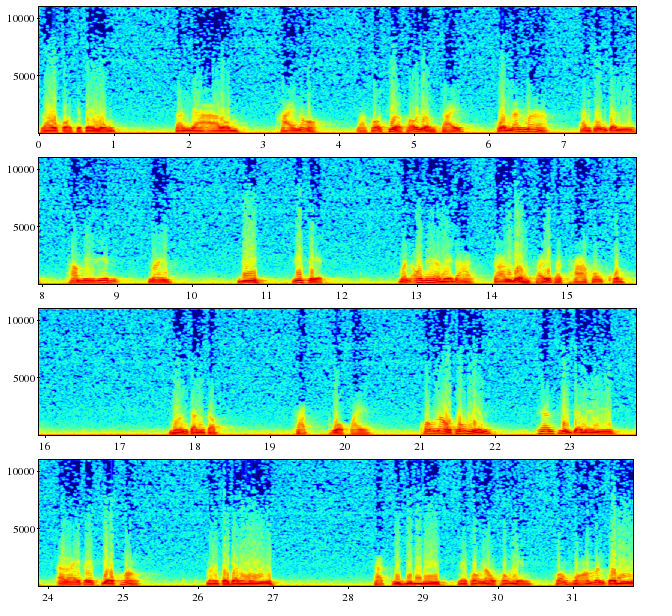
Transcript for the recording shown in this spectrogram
เราก็จะไปหลง สัญญาอารมณ์ ภายนอกว่าเขาเชื่อเขาเหลื่อมใสคนนั้นมาก ท่านคงจะมีทำมีวินในดีวิเศษ มันเอาแน่ไม่ได้ การเลื่อมใสศรัทธาของคน เหมือนกันกับสัตว์ทั่วไป ของเน่าของเหม็น แทนที่จะไม่มีอะไรไปเกี่ยวข้อง มันก็ยังมีสัตว์ที่ยินดีในของเน่าของเหม็น ของหอมมันก็มี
